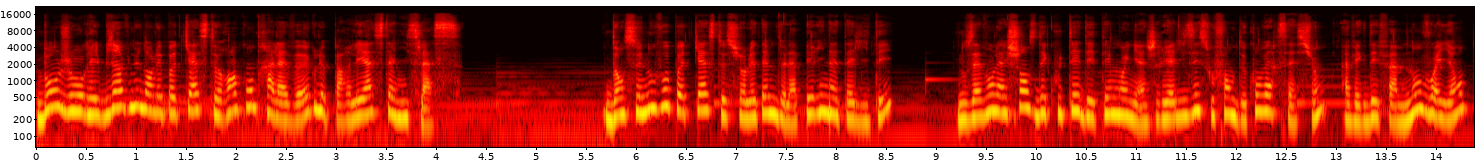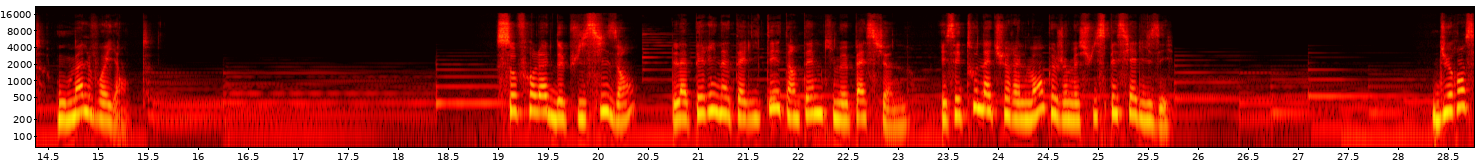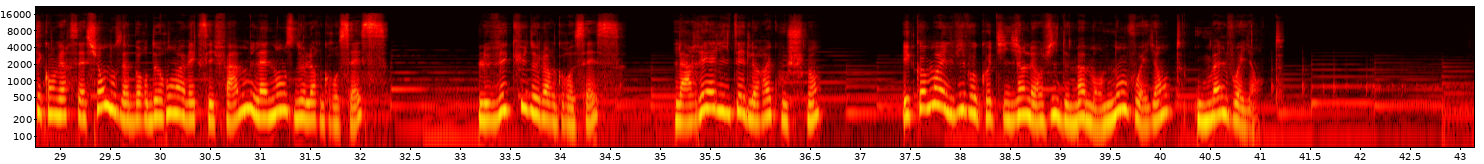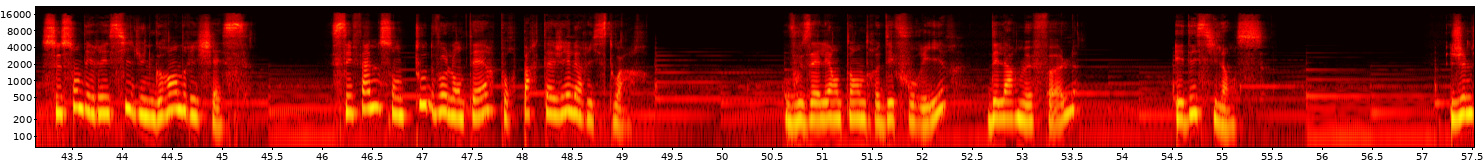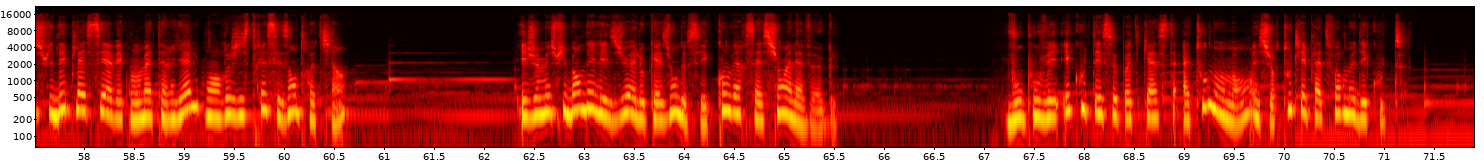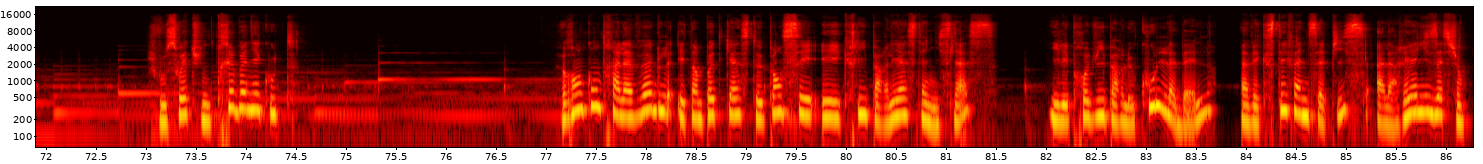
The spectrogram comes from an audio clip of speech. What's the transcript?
Bonjour et bienvenue dans le podcast Rencontre à l'aveugle par Léa Stanislas. Dans ce nouveau podcast sur le thème de la périnatalité, nous avons la chance d'écouter des témoignages réalisés sous forme de conversation avec des femmes non-voyantes ou malvoyantes. Sophrologue depuis 6 ans, la périnatalité est un thème qui me passionne, et c'est tout naturellement que je me suis spécialisée. Durant ces conversations, nous aborderons avec ces femmes l'annonce de leur grossesse, le vécu de leur grossesse, la réalité de leur accouchement et comment elles vivent au quotidien leur vie de maman non-voyante ou malvoyante. Ce sont des récits d'une grande richesse. Ces femmes sont toutes volontaires pour partager leur histoire. Vous allez entendre des fous rires, des larmes folles et des silences. Je me suis déplacée avec mon matériel pour enregistrer ces entretiens et je me suis bandé les yeux à l'occasion de ces conversations à l'aveugle. Vous pouvez écouter ce podcast à tout moment et sur toutes les plateformes d'écoute. Je vous souhaite une très bonne écoute. Rencontre à l'aveugle est un podcast pensé et écrit par Léa Stanislas. Il est produit par le Cool Label avec Stéphane Sapis à la réalisation.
